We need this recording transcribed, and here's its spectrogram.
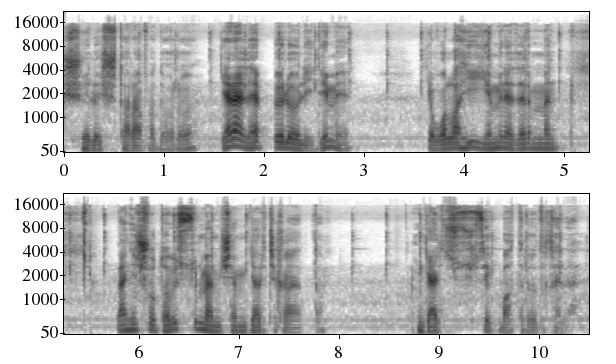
Şöyle şu tarafa doğru. Genelde hep böyle oluyor değil mi? Ya vallahi yemin ederim ben ben hiç otobüs sürmemişim gerçek hayatta. Gerçi sürsek batırırdık herhalde.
